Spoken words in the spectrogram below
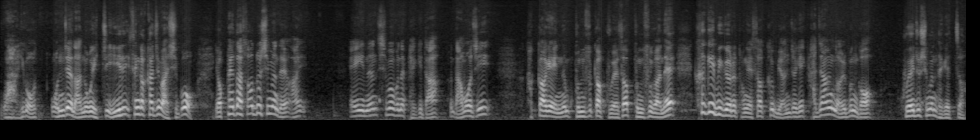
와, 이거 어- 언제 나누고 있지? 이 생각하지 마시고 옆에다 써두시면 돼요. 아, A는 15분의 100이다. 나머지 각각에 있는 분수값 구해서 분수 간의 크기 비교를 통해서 그 면적이 가장 넓은 거 구해주시면 되겠죠.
